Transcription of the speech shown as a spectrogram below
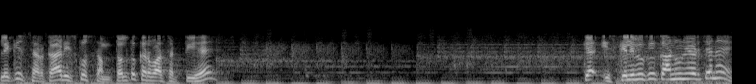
लेकिन सरकार इसको समतल तो करवा सकती है क्या इसके लिए भी कोई कानूनी अड़चन है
